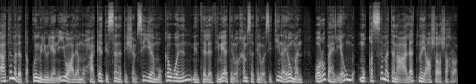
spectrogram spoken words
اعتمد التقويم اليولياني على محاكاة السنة الشمسية مكونا من 365 يوما وربع اليوم مقسمة على 12 شهرا.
